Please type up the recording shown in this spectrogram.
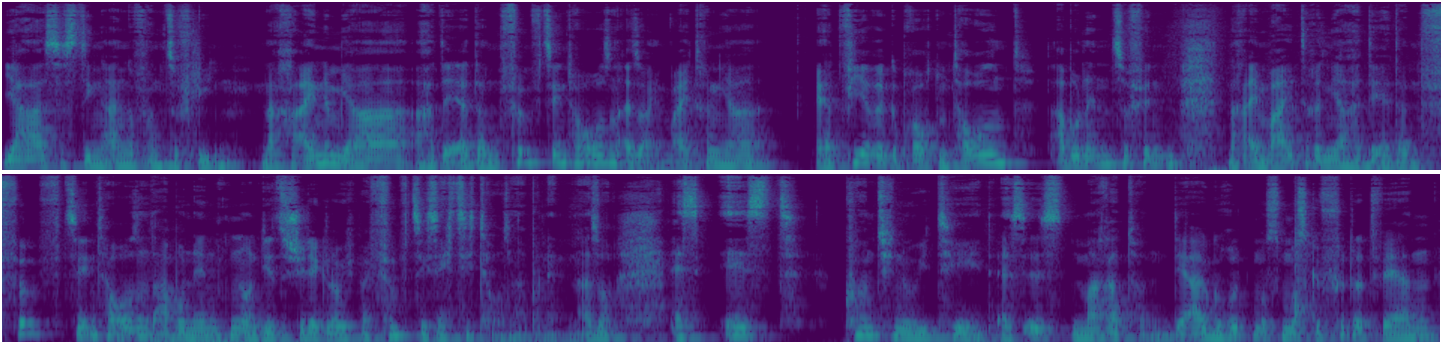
Jahr ist das Ding angefangen zu fliegen. Nach einem Jahr hatte er dann 15.000, also einem weiteren Jahr. Er hat vier Jahre gebraucht, um 1000 Abonnenten zu finden. Nach einem weiteren Jahr hatte er dann 15.000 Abonnenten und jetzt steht er, glaube ich, bei 50, 60.000 Abonnenten. Also es ist Kontinuität. Es ist Marathon. Der Algorithmus muss gefüttert werden.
